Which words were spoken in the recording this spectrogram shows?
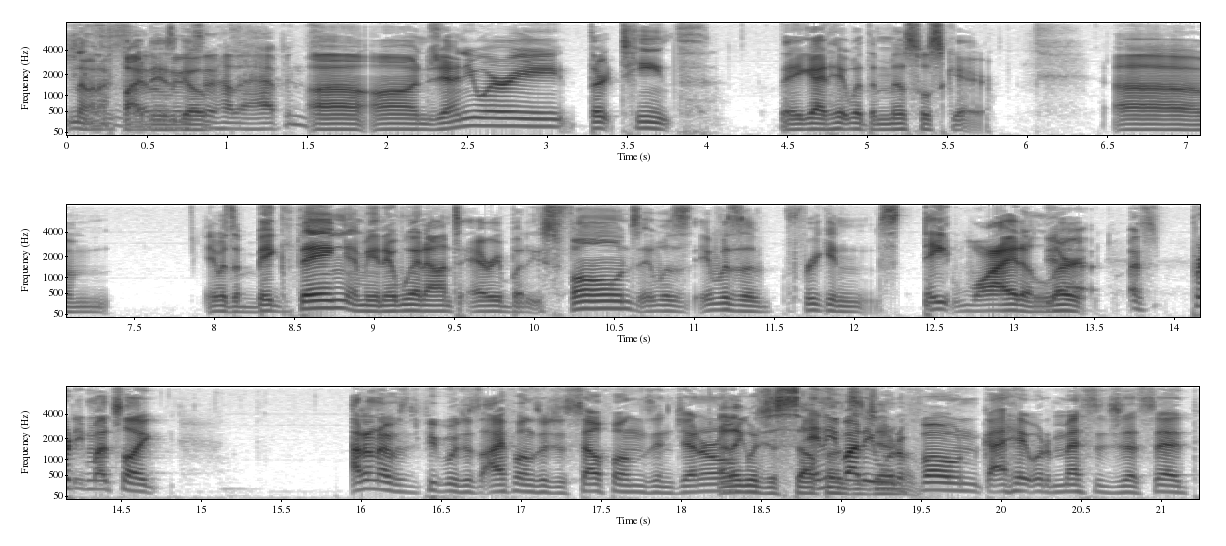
no, not Jesus, I five days ago. How that happens? Uh, on January thirteenth, they got hit with a missile scare. Um, it was a big thing. I mean, it went on to everybody's phones. It was it was a freaking statewide alert. Yeah, it's pretty much like I don't know if it's people with just iPhones or just cell phones in general. I think it was just cell phones Anybody with a phone got hit with a message that said,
